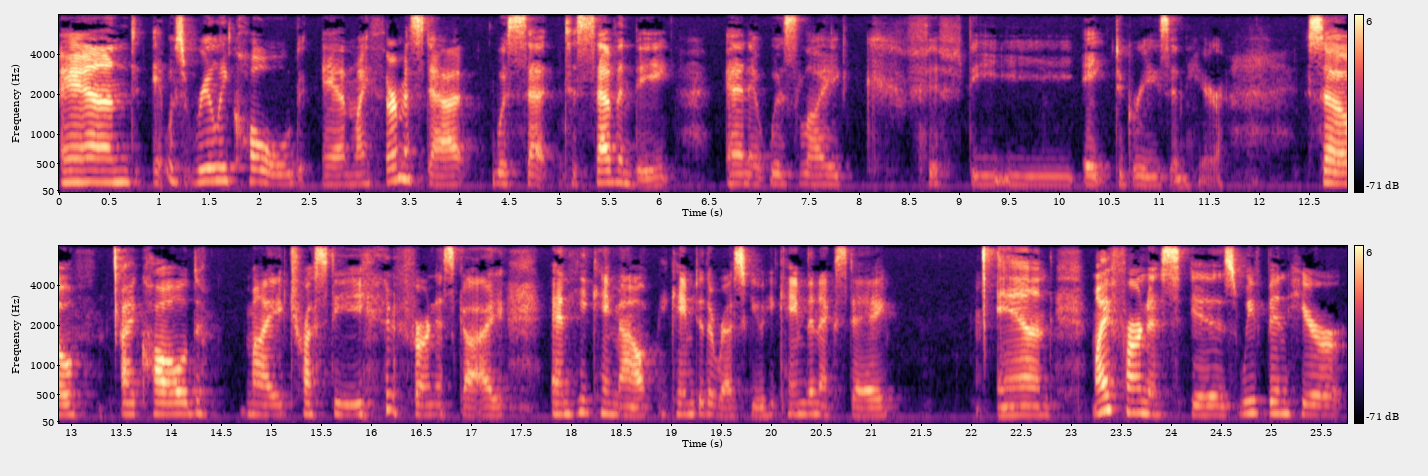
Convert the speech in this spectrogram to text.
And it was really cold and my thermostat was set to 70 and it was like 58 degrees in here. So I called my trusty furnace guy and he came out, he came to the rescue. He came the next day. And my furnace is, we've been here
